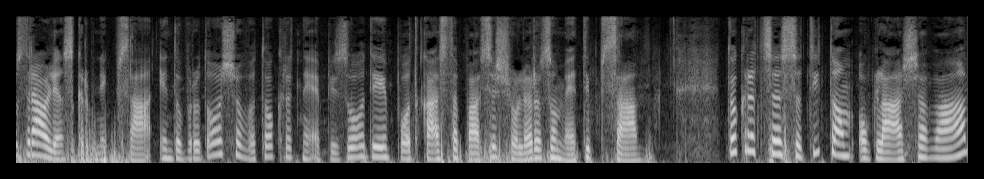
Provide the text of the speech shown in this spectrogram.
Pozdravljen, skrbnik psa in dobrodošel v tokratni epizodi podcasta Pase šole razumeti psa. Tokrat se s Titom oglašava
